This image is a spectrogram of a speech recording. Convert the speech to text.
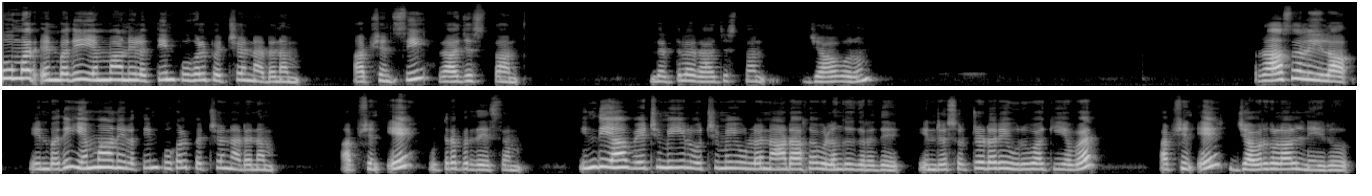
கூமர் என்பது எம் மாநிலத்தின் புகழ்பெற்ற நடனம். Option C Rajasthan. இந்த இடத்துல ராஜஸ்தான் ஜா வரும். ராசலீலா என்பது எம்மாநிலத்தின் புகழ்பெற்ற நடனம். ஆப்ஷன் ஏ உத்தரப்பிரதேசம். இந்தியா வேற்றுமையில் ஒற்றுமை உள்ள நாடாக விளங்குகிறது என்ற சொற்றொடரை உருவாக்கியவர் option A Jawaharlal Nehru.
